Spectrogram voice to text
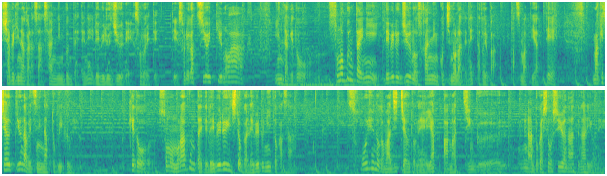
喋りながらさ3人分体でねレベル10で揃えてってそれが強いっていうのはいいんだけどその分体にレベル10の3人こっち野良でね例えば集まってやって負けちゃうっていうのは別に納得いくのよ。けどその野良分体でレベル1とかレベル2とかさそういうのが混じっちゃうとねやっぱマッチングなんとかしてほしいよなってなるよね。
